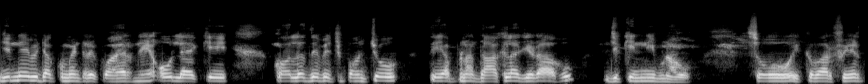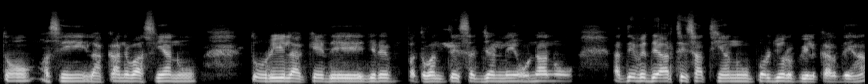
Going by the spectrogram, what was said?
ਜਿੰਨੇ ਵੀ ਡਾਕੂਮੈਂਟ ਰਿਕੁਆਇਰ ਨੇ, ਉਹ ਲੈ ਕੇ ਕਾਲਜ ਦੇ ਵਿੱਚ ਪਹੁੰਚੋ ਤੇ ਆਪਣਾ ਦਾਖਲਾ ਜਿਹੜਾ ਉਹ ਯਕੀਨੀ ਬਣਾਓ। ਸੋ ਇੱਕ ਵਾਰ ਫੇਰ ਤੋਂ ਅਸੀਂ ਇਲਾਕਾ ਨਿਵਾਸੀਆਂ ਨੂੰ ਧੂਰੀ ਇਲਾਕੇ ਦੇ ਜਿਹੜੇ ਪਤਵੰਤੇ ਸੱਜਣ ਨੇ ਉਹਨਾਂ ਨੂੰ ਅਤੇ ਵਿਦਿਆਰਥੀ ਸਾਥੀਆਂ ਨੂੰ ਪੁਰਜੋਰ ਅਪੀਲ ਕਰਦੇ ਹਾਂ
